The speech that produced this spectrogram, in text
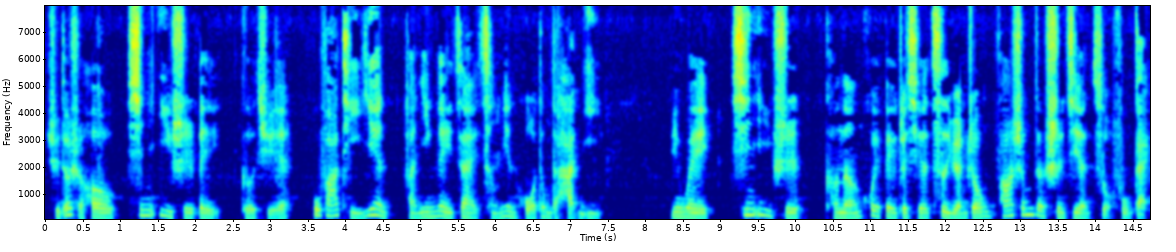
许多时候，新意识被隔绝，无法体验反映内在层面活动的含义，因为新意识。可能会被这些次元中发生的事件所覆盖，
